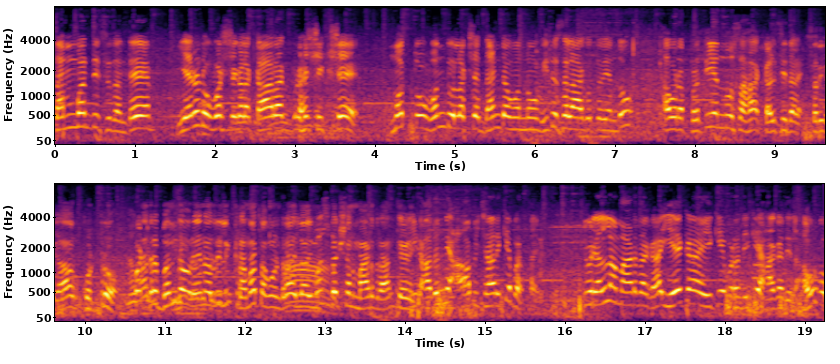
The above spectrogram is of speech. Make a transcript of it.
ಸಂಬಂಧಿಸಿದಂತೆ ಎರಡು ವರ್ಷಗಳ ಕಾರಾಗೃಹ ಶಿಕ್ಷೆ ಮತ್ತು ಒಂದು ಲಕ್ಷ ದಂಡವನ್ನು ವಿಧಿಸಲಾಗುತ್ತದೆ ಎಂದು ಅವರ ಪ್ರತಿಯನ್ನು ಸಹ ಕಳಿಸಿದ್ದಾರೆ. ಸರ್ ಈಗ ಅವ್ರು ಕೊಟ್ರು. ಆದ್ರೆ ಬಂದವ್ರು ಏನಾದ್ರು ಇಲ್ಲಿ ಕ್ರಮ ತಗೊಂಡ್ರ? ಇಲ್ಲ ಇನ್ಸ್ಪೆಕ್ಷನ್ ಮಾಡಿದ್ರ ಅಂತ ಹೇಳಿ. ಈಗ ಅದನ್ನೇ ಆ ವಿಚಾರಕ್ಕೆ ಬರ್ತಾ ಇದೆ. ಇವರೆಲ್ಲ ಮಾಡಿದಾಗ ಏಕಾಏಕಿ ಬರೋದಿಕ್ಕೆ ಆಗೋದಿಲ್ಲ. ಅವ್ರಿಗೂ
